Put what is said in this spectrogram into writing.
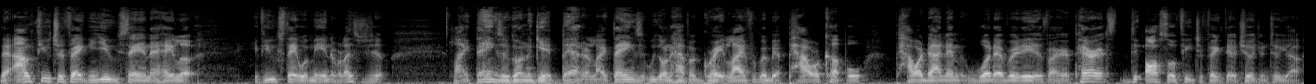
That I'm future faking you saying that, hey, look, if you stay with me in a relationship, like things are going to get better. Like things, we're going to have a great life. We're going to be a power couple, power dynamic, whatever it is right here. Parents also future fake their children too, y'all.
